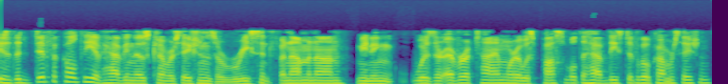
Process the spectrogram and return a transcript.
Is the difficulty of having those conversations a recent phenomenon? Meaning, was there ever a time where it was possible to have these difficult conversations?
